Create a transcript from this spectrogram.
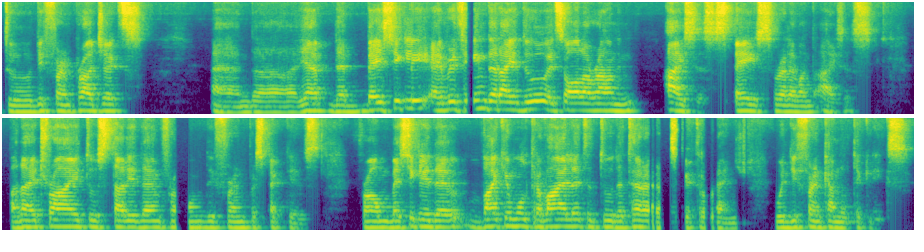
do different projects. And uh, yeah, basically everything that I do, it's all around ICES, space relevant ices. But I try to study them from different perspectives from basically the vacuum ultraviolet to the Terra spectral range with different kind of techniques.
